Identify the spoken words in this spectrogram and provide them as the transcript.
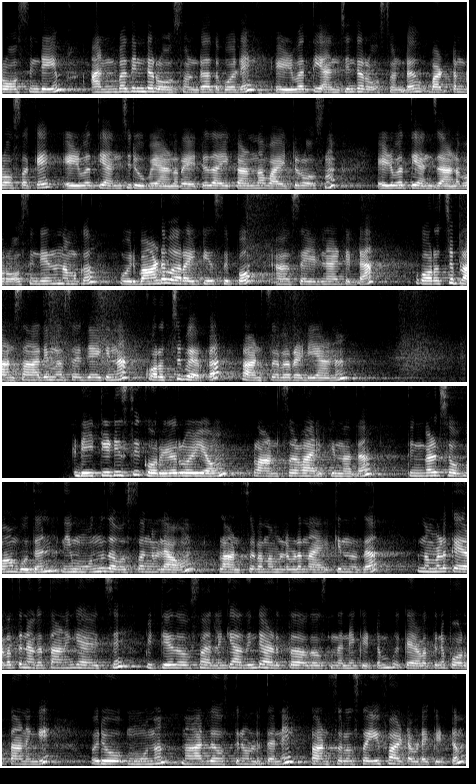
റോസിന്റെയും അൻപതിന്റെ റോസുണ്ട് അതുപോലെ എഴുപത്തി അഞ്ചിന്റെ റോസുണ്ട് ബട്ടൺ റോസൊക്കെ എഴുപത്തി അഞ്ച് രൂപയാണ് റേറ്റ് ഇതായി കാണുന്ന വൈറ്റ് റോസും എഴുപത്തി അഞ്ചാണ് അപ്പോൾ റോസിന്റെ നമുക്ക് ഒരുപാട് വെറൈറ്റീസ് ഇപ്പോൾ സെയിലിനായിട്ടില്ല കുറച്ച് പ്ലാന്റ്സ് ആദ്യം മെസ്സേജ് അയക്കുന്ന കുറച്ച് പേർക്ക് പ്ലാന്റ്സുകൾ റെഡിയാണ് D T D C courier വഴിയാവും പ്ലാന്റ്സുകൾ അയക്കുന്നത്. തിങ്കൾ ചൊവ്വ ബുധൻ ഈ മൂന്ന് ദിവസങ്ങളിലാവും പ്ലാന്റ്സുകൾ നമ്മളിവിടെ നിന്ന് അയക്കുന്നത് നമ്മൾ കേരളത്തിനകത്താണെങ്കിൽ അയച്ച് പിറ്റേ ദിവസം അല്ലെങ്കിൽ അതിന്റെ അടുത്ത ദിവസം തന്നെ കിട്ടും. കേരളത്തിന് പുറത്താണെങ്കിൽ ഒരു മൂന്ന് നാല് ദിവസത്തിനുള്ളിൽ തന്നെ പ്ലാന്റ്സുകൾ സേഫായിട്ട് അവിടെ കിട്ടും.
